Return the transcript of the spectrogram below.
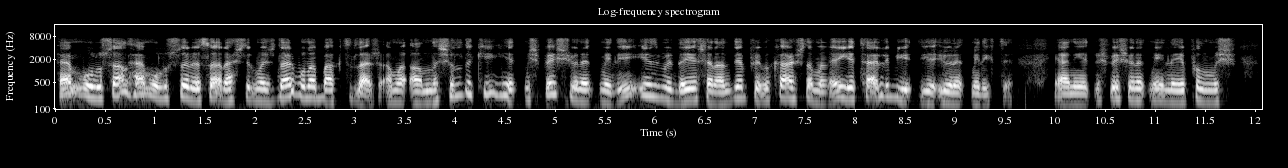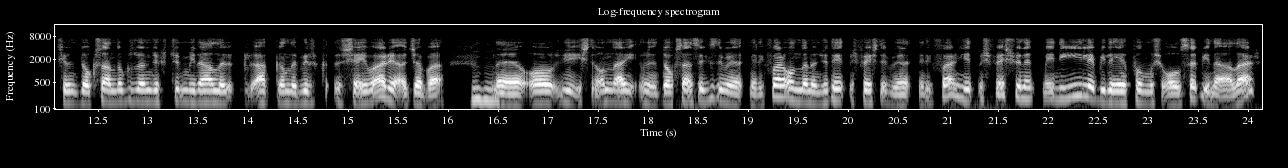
Hem ulusal hem uluslararası araştırmacılar buna baktılar. Ama anlaşıldı ki 75 yönetmeliği İzmir'de yaşanan depremi karşılamaya yeterli bir yönetmelikti. Yani 75 yönetmeliğiyle yapılmış, şimdi 99 önceki tüm binalar hakkında bir şey var ya acaba, hı hı. E, o işte onlar 98'de bir yönetmelik var, ondan önce de 75'te bir yönetmelik var. 75 yönetmeliğiyle bile yapılmış yapılmış olsa binalar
